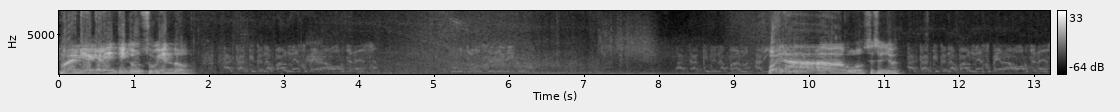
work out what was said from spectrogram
Madre mía, qué lentitud subiendo. Ataque de napalm espera órdenes. U2 enemigo. Ataque de napalm aliado. Buena. Uh, sí, señor. Ataque de napalm espera órdenes.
